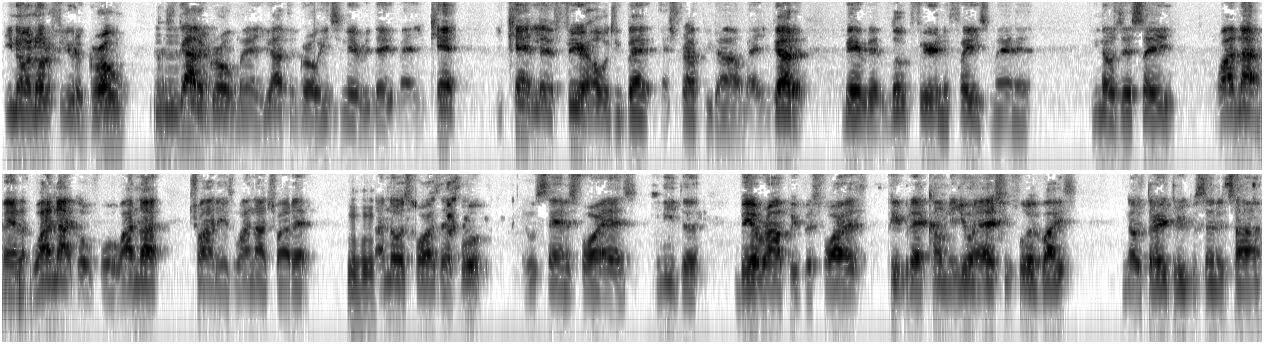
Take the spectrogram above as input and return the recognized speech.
you know, in order for you to grow, mm-hmm. you got to grow, man. You have to grow each and every day, man. You can't, you can't let fear hold you back and strap you down, man. You got to be able to look fear in the face, man, and you know, just say, why not, man? Why not go for it? Why not try this? Why not try that? Mm-hmm. I know as far as that book, it was saying as far as you need to be around people as far as people that come to you and ask you for advice, you know, 33% of the time.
